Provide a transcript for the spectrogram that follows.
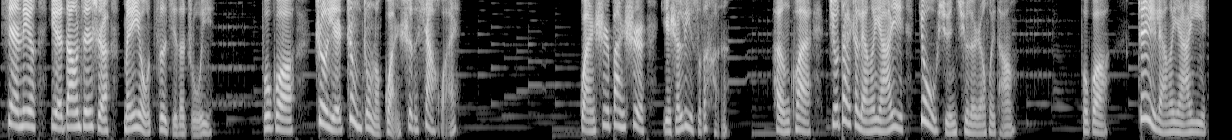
县令也当真是没有自己的主意，不过这也正中了管事的下怀。管事办事也是利索的很。很快就带着两个衙役又寻去了仁惠堂。不过，这两个衙役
